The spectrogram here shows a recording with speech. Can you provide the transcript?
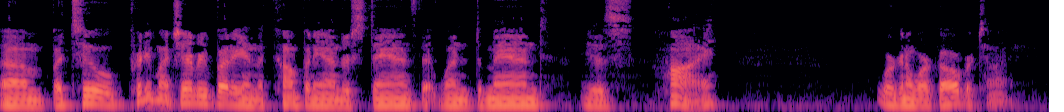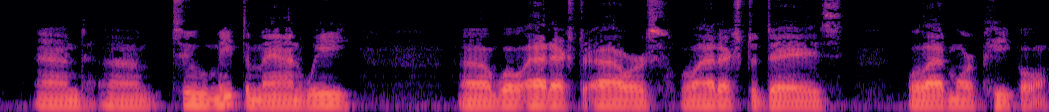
Um, but two, pretty much everybody in the company understands that when demand is high, we're going to work overtime. And um, to meet demand, we uh, will add extra hours, we'll add extra days, we'll add more people.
